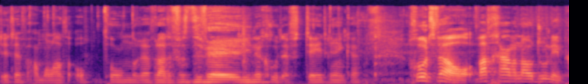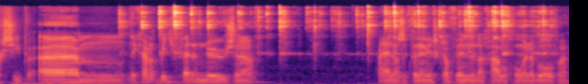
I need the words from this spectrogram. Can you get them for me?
dit even allemaal laten opdonderen. Even laten verdwijnen. Goed, even thee drinken. Goed, wel. Wat gaan we nou doen in principe? Um, ik ga nog een beetje verder neuzen. En als ik er niks kan vinden, dan gaan we gewoon weer naar boven.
